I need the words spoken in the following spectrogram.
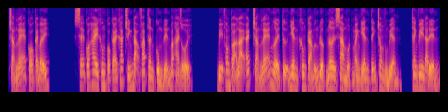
chẳng lẽ có cái bẫy? Sẽ có hay không có cái khác chính đạo pháp thân cùng đến bắc hải rồi? Bị phong tỏa lại, ách chẳng lẽ người tự nhiên không cảm ứng được nơi xa một mảnh yên tĩnh trong vùng biển, thanh vi đã đến.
